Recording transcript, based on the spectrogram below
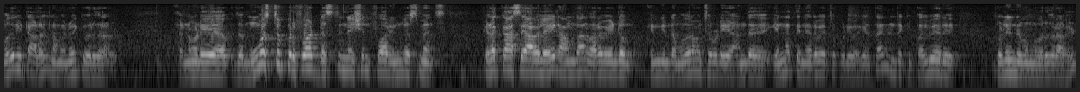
முதலீட்டாளர்கள் நம்மை நோக்கி வருகிறார்கள். நம்முடைய the most preferred destination for investments கிழக்காசியாவிலே நாம் தான் வர வேண்டும் என்கின்ற முதலமைச்சருடைய அந்த எண்ணத்தை நிறைவேற்றக்கூடிய வகையில் தான் இன்றைக்கு பல்வேறு தொழில் நிறுவனங்கள் வருகிறார்கள்.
